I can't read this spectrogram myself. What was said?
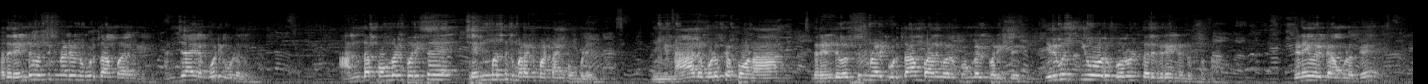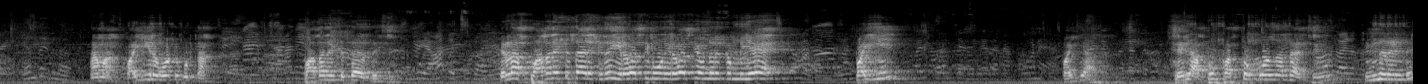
அது ரெண்டு வருஷத்துக்கு முன்னாடி ஒண்ணு கொடுத்தான் பாருங்க. அஞ்சாயிரம் கோடி ஊழல். அந்த பொங்கல் பரிசை ஜென்மத்துக்கு மறக்க மாட்டாங்க பொங்கலை நீங்க நாடு முழுக்க போனா இந்த ரெண்டு வருஷத்துக்கு முன்னாடி கொடுத்தான் பாருங்க ஒரு பொங்கல் பரிசு. இருபத்தி ஓரு பொருள் தருகிறேன் என்று சொன்னான். நினைவு இருக்கா உங்களுக்கு? ஆமா பையில ஓட்டு கொடுத்தான். பதினெட்டு தான் இருந்துச்சு. எல்லாம் பதினெட்டு தான் இருக்குது? இருபத்தி மூணு இருபத்தி ஒண்ணு இருக்கும் நீயே பையி? பையா? சரி அப்போ பத்தொன்பது தான் ஆச்சு. இன்னும் ரெண்டு?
